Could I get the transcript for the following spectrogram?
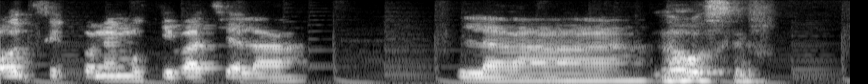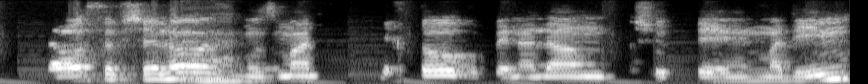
עוד סרטוני מוטיבציה ל... לאוסף. לאוסף שלו, אז מוזמן לכתוב, בן אדם פשוט uh, מדהים.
